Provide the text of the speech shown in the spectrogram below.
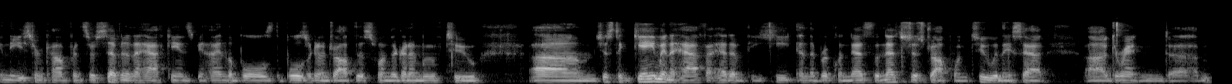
in the Eastern Conference. They're seven and a half games behind the Bulls. The Bulls are going to drop this one. They're going to move to um, just a game and a half ahead of the Heat and the Brooklyn Nets. The Nets just dropped one too when they sat uh, Durant and um,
